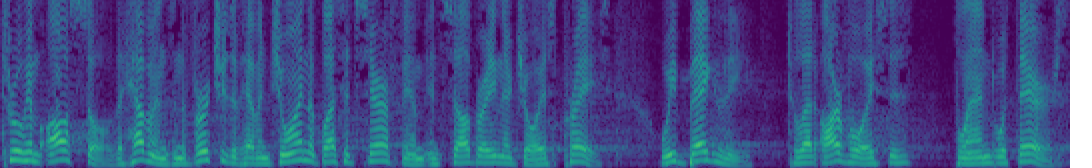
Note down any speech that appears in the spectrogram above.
Through him also the heavens and the virtues of heaven join the blessed seraphim in celebrating their joyous praise. We beg thee to let our voices blend with theirs.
